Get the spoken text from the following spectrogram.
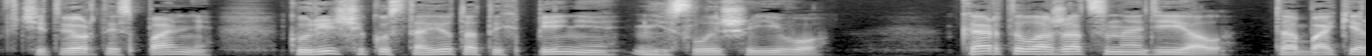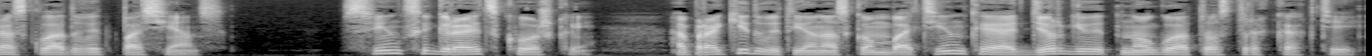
В четвертой спальне курильщик устает от их пения, не слыша его. Карты ложатся на одеяло, табаки раскладывает пасьянс. Сфинкс играет с кошкой, опрокидывает ее носком ботинка и отдергивает ногу от острых когтей.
